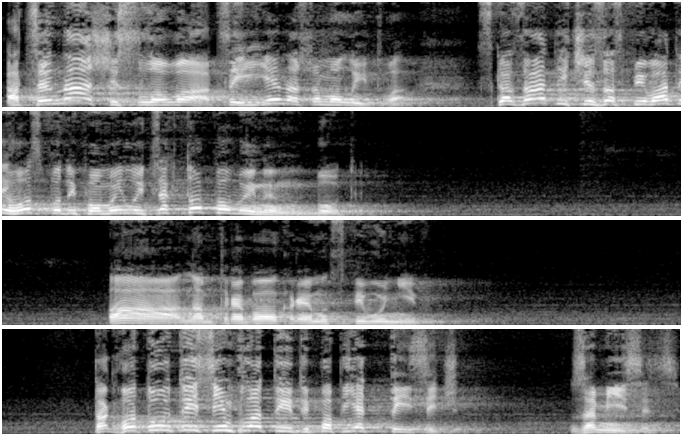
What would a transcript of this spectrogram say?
А це наші слова, це і є наша молитва. Сказати чи заспівати Господи, помилуй, це хто повинен бути? А, нам треба окремих співунів. Так готуйтесь їм платити по 5 тисяч за місяць.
